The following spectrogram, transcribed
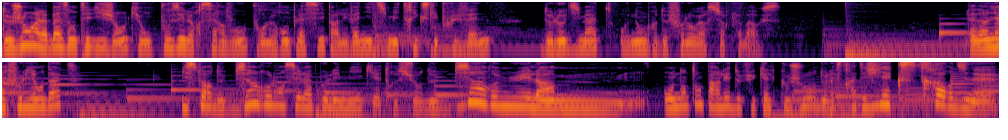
de gens à la base intelligents qui ont posé leur cerveau pour le remplacer par les vanity metrics les plus vaines de l'audimat au nombre de followers sur Clubhouse. La dernière folie en date Histoire de bien relancer la polémique et être sûr de bien remuer la... Hmm, on entend parler depuis quelques jours de la stratégie extraordinaire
